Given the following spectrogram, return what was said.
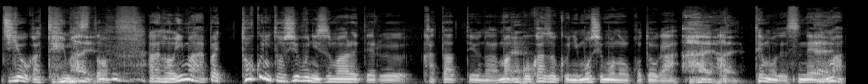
事業かって言いますと、はい、あの、今やっぱり特に都市部に住まわれてる方っていうのは、まあ、ご家族にもしものことがあってもですね、はいはい、まあ、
